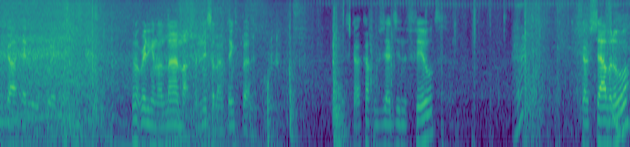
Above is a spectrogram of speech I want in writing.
We'll go ahead real quick. We're not really going to learn much from this, I don't think, but... Let's go a couple of Zeds in the field. Go Salvador.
